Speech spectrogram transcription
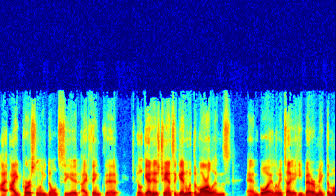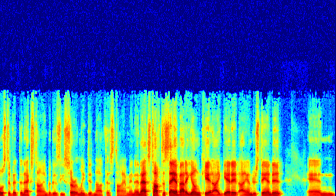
I, I personally don't see it. I think that he'll get his chance again with the Marlins. And boy, let me tell you, he better make the most of it the next time because he certainly did not this time. And and that's tough to say about a young kid. I get it, I understand it, and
